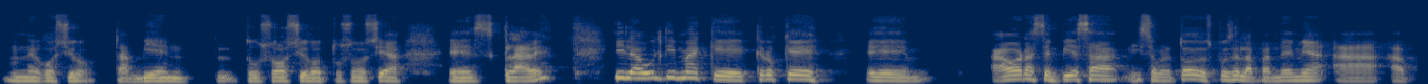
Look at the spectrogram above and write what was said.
negocio también tu socio o tu socia es clave. Y la última que creo que eh, ahora se empieza, y sobre todo después de la pandemia, a,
